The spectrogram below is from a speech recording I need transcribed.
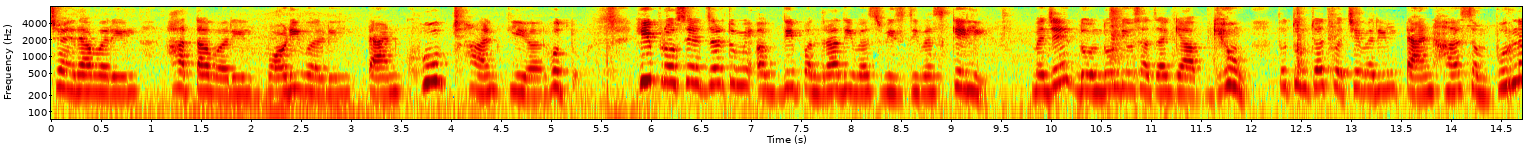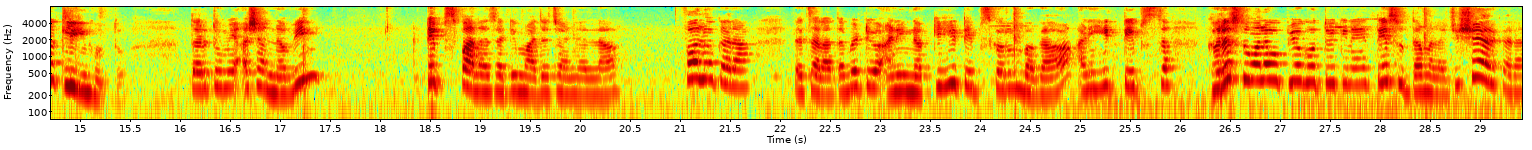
चेहऱ्यावरील हातावरील बॉडीवरील टॅन खूप छान क्लिअर होतो. ही प्रोसेस जर तुम्ही अगदी पंधरा दिवस वीस दिवस केली म्हणजे दोन दोन दिवसाचा गॅप घेऊन तर तुमच्या त्वचेवरील टॅन हा संपूर्ण क्लीन होतो. तर तुम्ही अशा नवीन टिप्स पाहण्यासाठी माझ्या चॅनलला फॉलो करा. तर चला आता भेटूया. आणि नक्की ही टिप्स करून बघा. आणि ही टिप्सचा खरंच तुम्हाला उपयोग होतोय की नाही ते सुद्धा मला शेअर करा.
